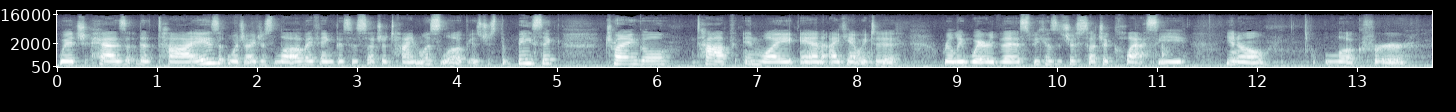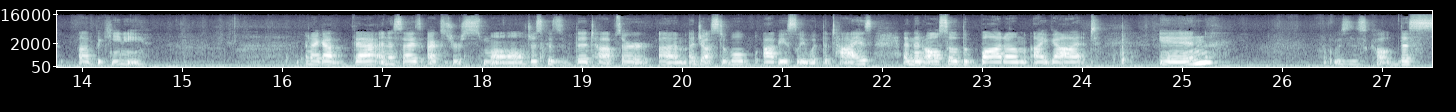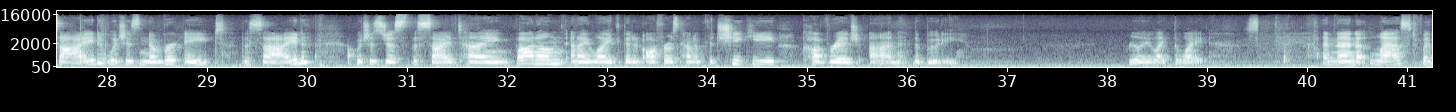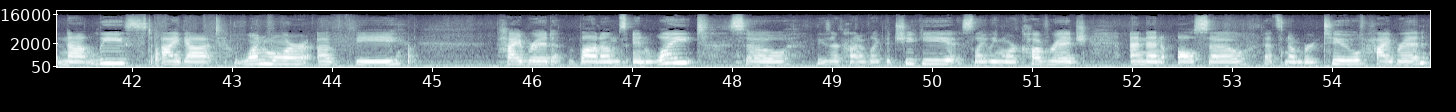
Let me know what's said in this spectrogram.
which has the ties, which I just love. I think this is such a timeless look. It's just the basic triangle top in white, and I can't wait to really wear this because it's just such a classy, you know, look for a bikini. And I got that in a size extra small just because the tops are um, adjustable, obviously, with the ties. And then also the bottom I got in, what was this called? The side, which is number eight, the side, which is just the side tying bottom. And I like that it offers kind of the cheeky coverage on the booty really like the white. And then last but not least, I got one more of the hybrid bottoms in white. So these are kind of like the cheeky, slightly more coverage. And then also, that's number two, hybrid.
